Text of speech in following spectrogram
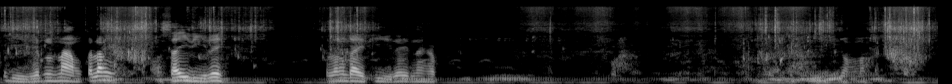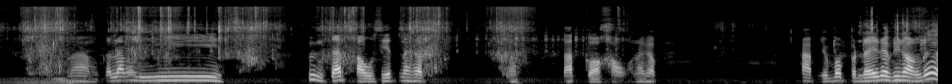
ก็ดีเฮ็น้ำกำลังใสดีเลยกำลังได้ที่เลยนะครับลองเนาะน้ำกำลังดีเพิ่งตัดเข่าเซ็ตนะครับ ตัดก่อเข่านะครับ ภาพอย่าบ่ปันไดเด้อพี่น้องเด้อ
